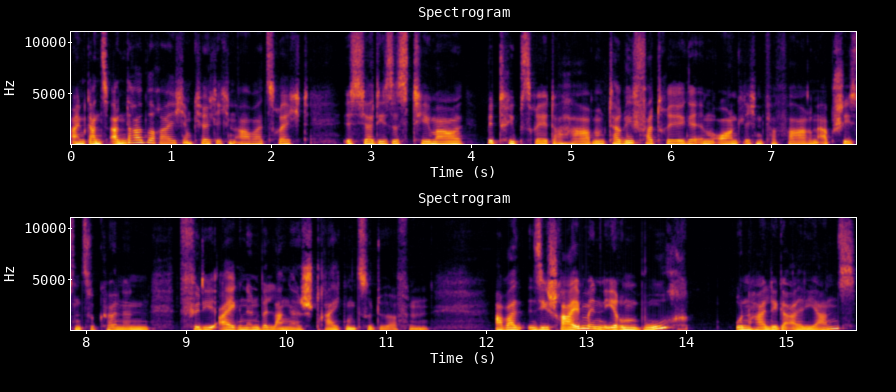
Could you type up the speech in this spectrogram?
Ein ganz anderer Bereich im kirchlichen Arbeitsrecht ist ja dieses Thema Betriebsräte haben, Tarifverträge im ordentlichen Verfahren abschließen zu können, für die eigenen Belange streiken zu dürfen. Aber Sie schreiben in Ihrem Buch Unheilige Allianz,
